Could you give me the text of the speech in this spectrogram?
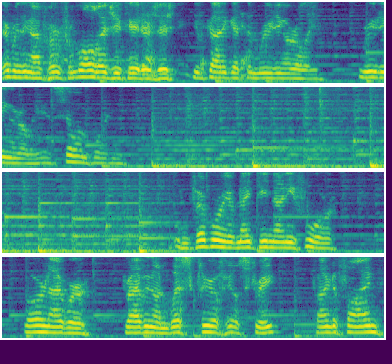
Everything I've heard from all educators is you've got to get them reading early. Reading early. It's so important. In February of 1994, Laura and I were driving on West Clearfield Street trying to find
